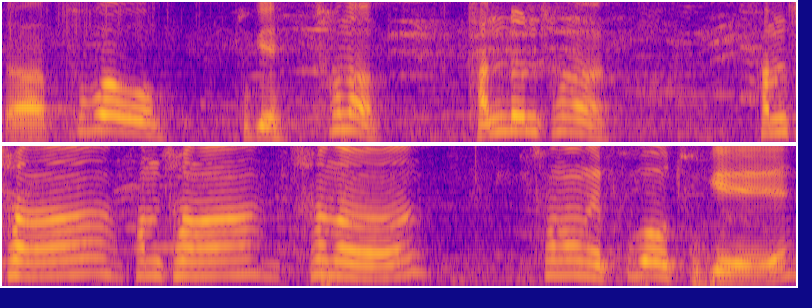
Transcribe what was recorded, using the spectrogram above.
자 푸바오 두 개. 1,000원 단돈 1,000원. 3,000원 3,000원 1,000원. 1,000원에 푸바오 두개.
